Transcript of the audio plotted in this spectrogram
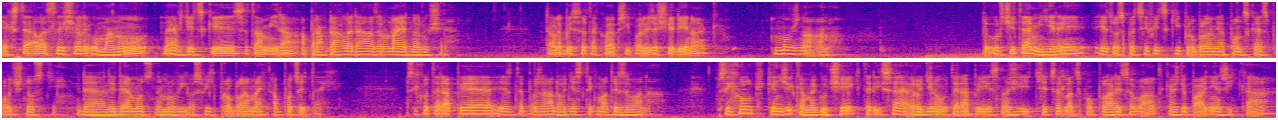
Jak jste ale slyšeli u Manu, ne vždycky se ta míra a pravda hledá zrovna jednoduše. Dali by se takové případy řešit jinak? Možná ano. Do určité míry je to specifický problém japonské společnosti, kde lidé moc nemluví o svých problémech a pocitech. Psychoterapie je zde pořád hodně stigmatizovaná. Psycholog Kenji Kameguchi, který se rodinnou terapii snaží 30 let spopularizovat, každopádně říká,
